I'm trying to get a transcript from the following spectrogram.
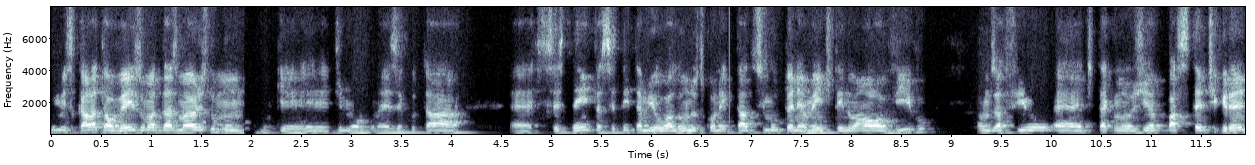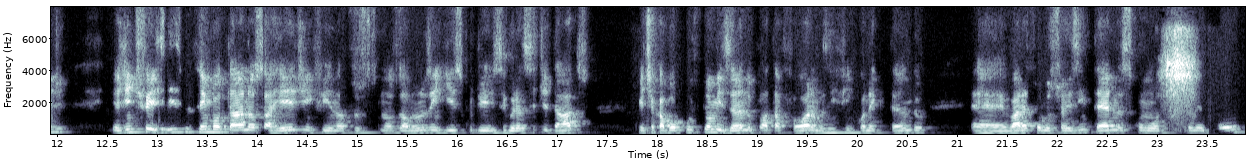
uma escala talvez uma das maiores do mundo, porque, de novo, né, executar é, 60, 70 mil alunos conectados simultaneamente, tendo aula ao vivo, é um desafio é, de tecnologia bastante grande, e a gente fez isso sem botar a nossa rede, enfim, nossos, nossos alunos em risco de segurança de dados, a gente acabou customizando plataformas, enfim, conectando é, várias soluções internas com outros provedores,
